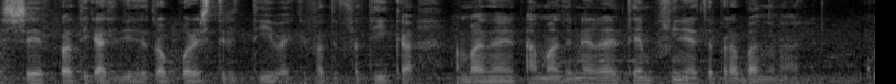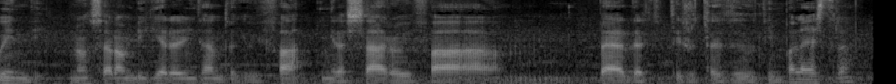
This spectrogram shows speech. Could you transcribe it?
se praticate diete troppo restrittive che fate fatica a, man- a mantenere il tempo finirete per abbandonarli quindi non sarà un bicchiere ogni tanto che vi fa ingrassare o vi fa mm, perdere tutti i risultati ottenuti in palestra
